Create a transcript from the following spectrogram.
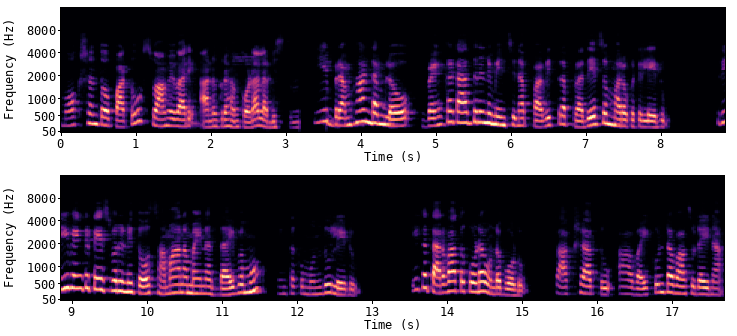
మోక్షంతో పాటు స్వామివారి అనుగ్రహం కూడా లభిస్తుంది. ఈ బ్రహ్మాండంలో వెంకటాద్రిని మించిన పవిత్ర ప్రదేశం మరొకటి లేదు. శ్రీ వెంకటేశ్వరునితో సమానమైన దైవము ఇంతకు ముందు లేడు. ఇక తర్వాత కూడా ఉండబోడు. సాక్షాత్తు ఆ వైకుంఠవాసుడైన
